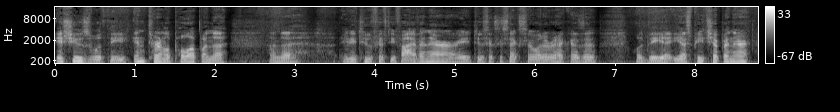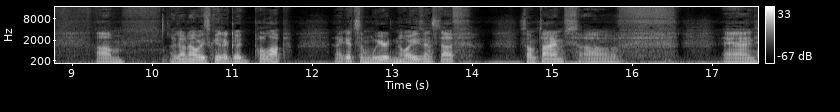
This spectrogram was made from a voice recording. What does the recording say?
issues with the internal pull-up on the on the 8255 in there or 8266 or whatever the heck is it with the uh, ESP chip in there. Um, I don't always get a good pull-up. and I get some weird noise and stuff sometimes. Uh, and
